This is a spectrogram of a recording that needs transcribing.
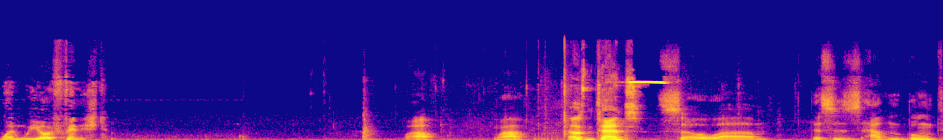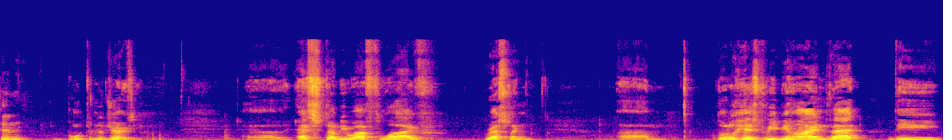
when we are finished. Wow. Wow. That was intense. So um, this is out in Boonton. Boonton, New Jersey. Uh, SWF Live Wrestling. Um, little history behind that. The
